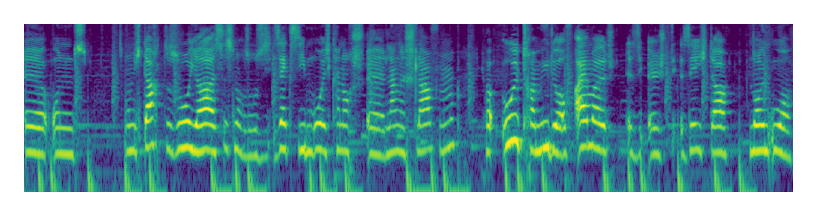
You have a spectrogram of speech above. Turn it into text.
Äh, und, und ich dachte so, ja, es ist noch so 6, 7 Uhr, ich kann noch äh, lange schlafen. Ich war ultra müde. Auf einmal äh, sehe ich da 9 Uhr.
